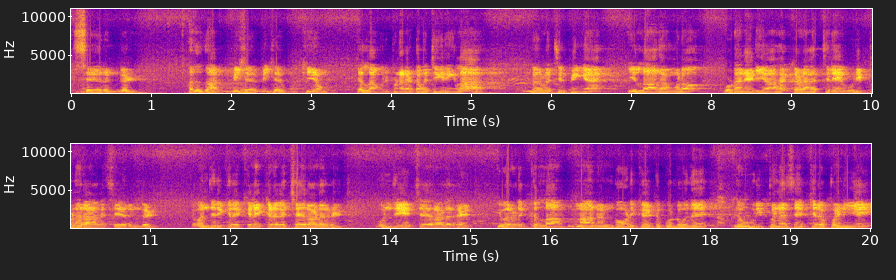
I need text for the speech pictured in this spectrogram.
சேருங்கள். அதுதான் மிக மிக முக்கியம். எல்லாம் உறுப்பினர் அட்டை வச்சுக்கிறீங்களா? உங்கள் வச்சிருப்பீங்க. இல்லாதவங்களும் உடனடியாக கழகத்திலே உறுப்பினராக சேருங்கள். வந்திருக்கிற கிளைக்கழக செயலாளர்கள் ஒன்றிய செயலாளர்கள் இவர்களுக்கெல்லாம் நான் அன்போடு கேட்டுக்கொள்வது இந்த உறுப்பினர் சேர்க்கிற பணியை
